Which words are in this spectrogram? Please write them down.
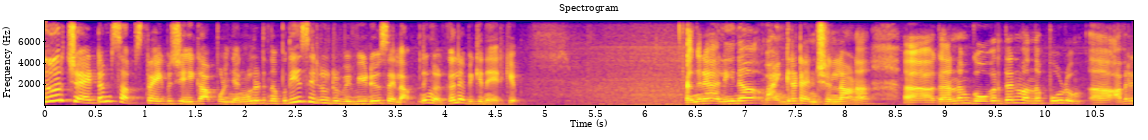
തീർച്ചയായിട്ടും സബ്സ്ക്രൈബ് ചെയ്യുക. അപ്പോൾ ഞങ്ങളിടുന്ന പുതിയ സീരിയൽ റിവ്യൂ വീഡിയോസ് എല്ലാം നിങ്ങൾക്ക് ലഭിക്കുന്നതായിരിക്കും. അങ്ങനെ അലീന ഭയങ്കര ടെൻഷനിലാണ്. കാരണം ഗോവർദ്ധൻ വന്നപ്പോഴും അവരെ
